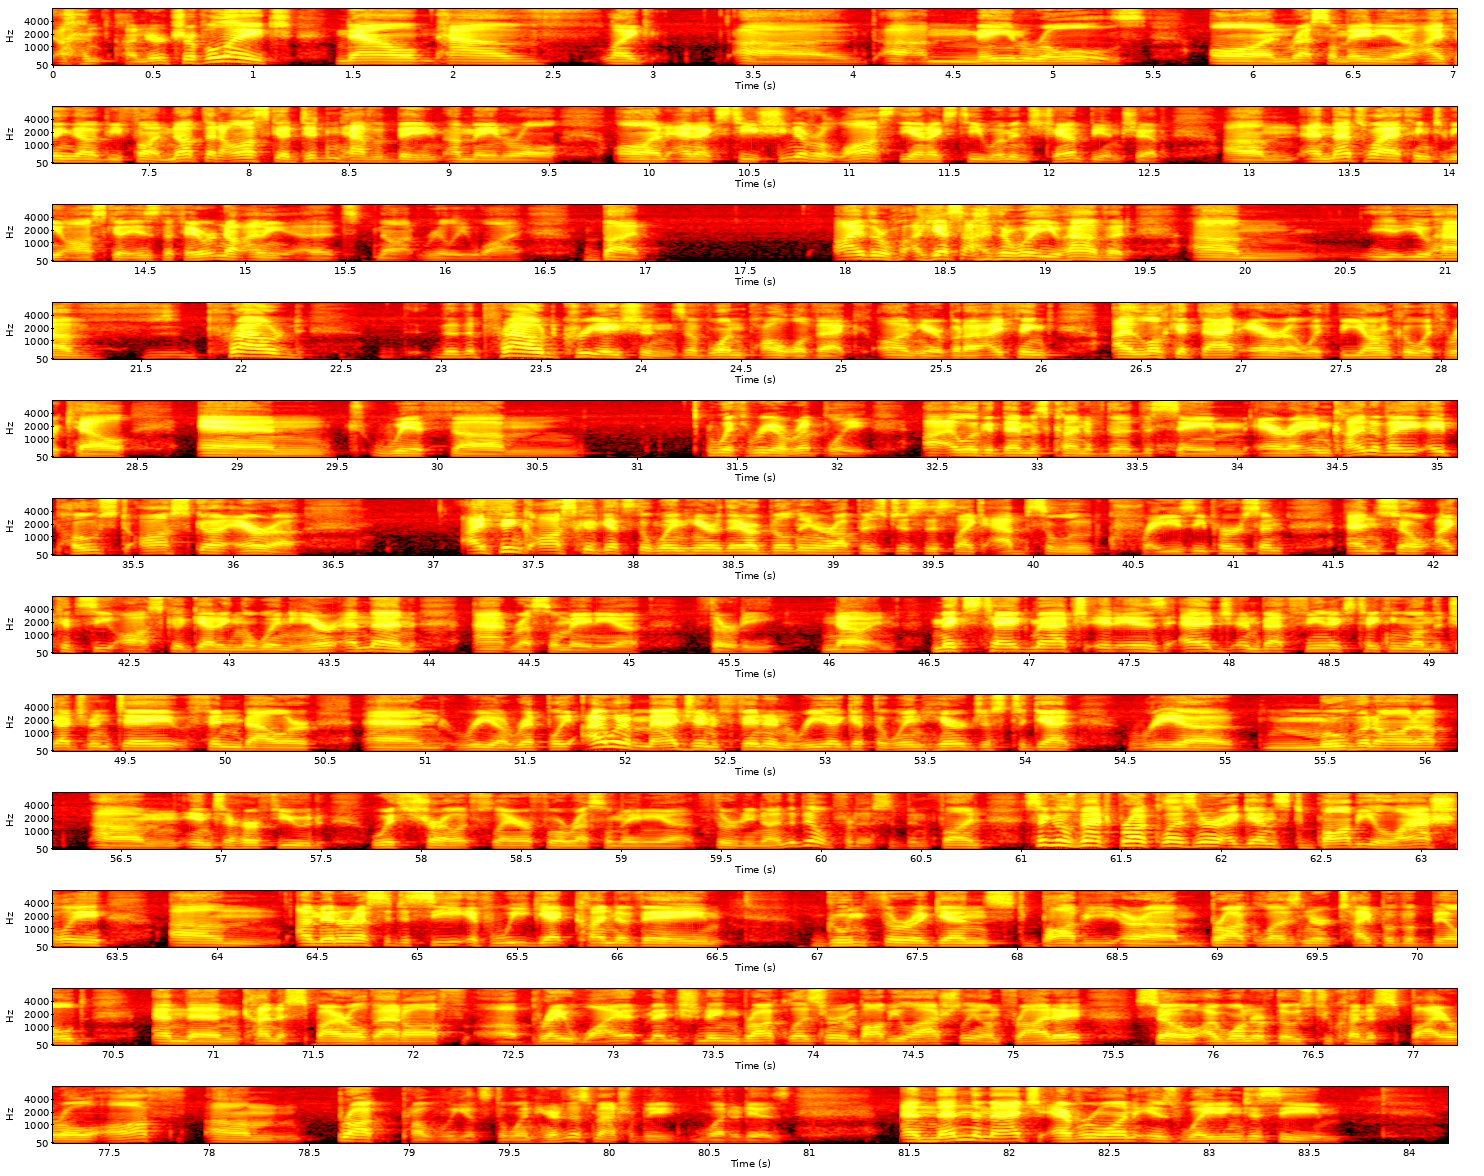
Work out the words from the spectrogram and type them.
under Triple H now have like uh, uh, main roles on WrestleMania, I think that would be fun. Not that Asuka didn't have a, ba- a main role on NXT. She never lost the NXT Women's Championship. Um, and that's why I think to me Asuka is the favorite. No, I mean, it's not really why. But either, I guess either way you have it, um, you, you have proud the, the proud creations of one Paul Levesque on here, but I, I, think I look at that era with Bianca, with Raquel, and with um, with Rhea Ripley. I look at them as kind of the, the same era in kind of a, a post Asuka era. I think Asuka gets the win here. They are building her up as just this like absolute crazy person. And so I could see Asuka getting the win here. And then at WrestleMania 39. Mixed tag match. It is Edge and Beth Phoenix taking on the Judgment Day, Finn Balor and Rhea Ripley. I would imagine Finn and Rhea get the win here just to get Rhea moving on up um, into her feud with Charlotte Flair for WrestleMania 39. The build for this has been fine. Singles match Brock Lesnar against Bobby Lashley. Um, I'm interested to see if we get kind of a Gunther against Bobby or um, Brock Lesnar type of a build, and then kind of spiral that off. Uh, Bray Wyatt mentioning Brock Lesnar and Bobby Lashley on Friday, so I wonder if those two kind of spiral off. Um, Brock probably gets the win here. This match will be what it is, and then the match everyone is waiting to see:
